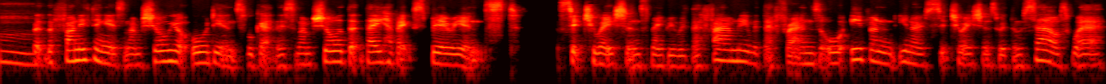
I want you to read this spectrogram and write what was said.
Hmm. But the funny thing is, and I'm sure your audience will get this, and I'm sure that they have experienced situations maybe with their family with their friends or even you know situations with themselves where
